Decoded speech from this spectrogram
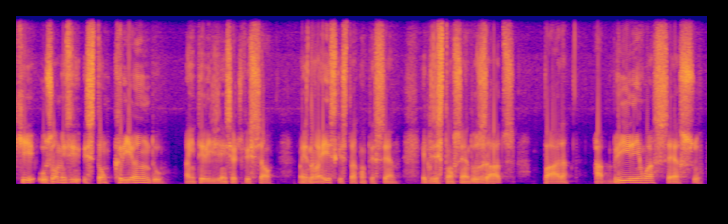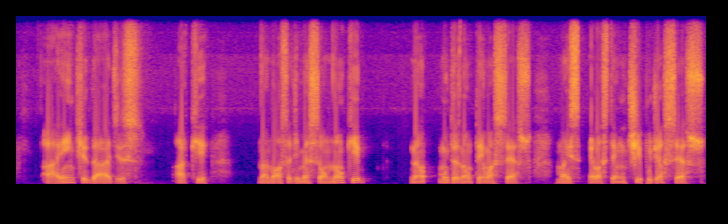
que os homens estão criando a inteligência artificial, mas não é isso que está acontecendo. Eles estão sendo usados para abrirem o acesso a entidades aqui na nossa dimensão. Não que não, muitas não tenham acesso, mas elas têm um tipo de acesso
